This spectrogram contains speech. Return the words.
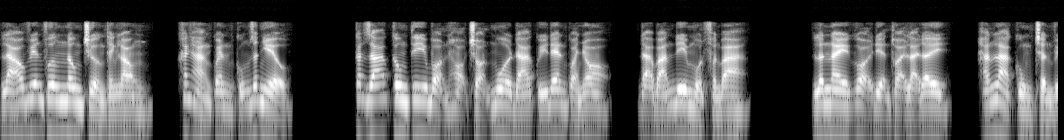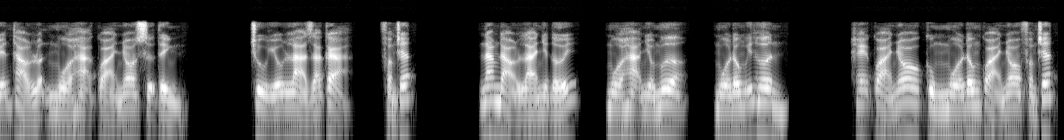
lão viên phương nông trường Thanh Long, khách hàng quen cũng rất nhiều. Cắt giã công ty bọn họ chọn mua đá quý đen quả nho, đã bán đi 1 phần 3. Lần này gọi điện thoại lại đây, hắn là cùng Trần Viễn thảo luận mùa hạ quả nho sự tình. Chủ yếu là giá cả, phẩm chất. Nam đảo là nhiệt đới, mùa hạ nhiều mưa, mùa đông ít hơn. Hè quả nho cùng mùa đông quả nho phẩm chất,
